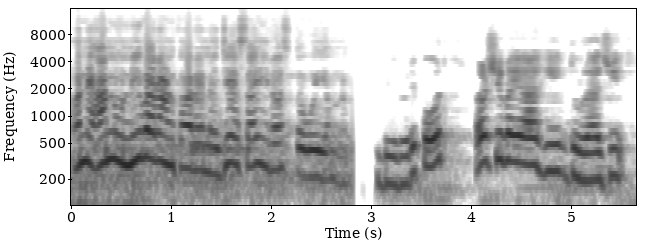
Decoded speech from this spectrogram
અને આનું નિવારણ કરે ને, જે સહી રસ્તો હોય અમને બ્યુરો રિપોર્ટ, હર્ષિભાઈ આહિર, ધોરાજી.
